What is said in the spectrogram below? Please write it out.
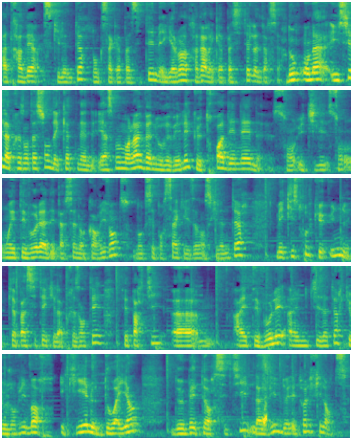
à, travers Skill Hunter, donc sa capacité, mais également à travers la capacité de l'adversaire. Donc on a ici la présentation des quatre naines, et à ce moment-là, il va nous révéler que trois des naines sont, sont ont été volées à des personnes encore vivantes, donc c'est pour ça qu'il les a dans Skill Hunter, mais qu'il se trouve qu'une capacité qu'il a présentée fait partie, euh, a été volée à un utilisateur qui est aujourd'hui mort, et qui est le doyen de Meteor City, la ville de l'étoile filante.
